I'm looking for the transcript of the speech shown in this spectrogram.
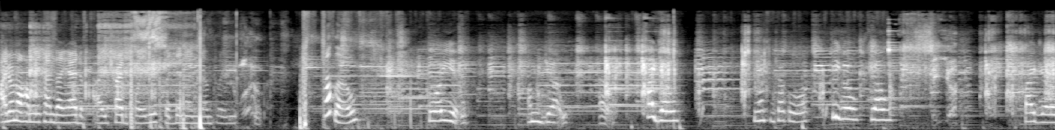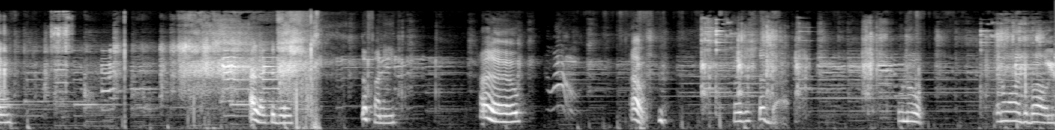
I don't know how many times I had. I tried to play this, but then I ended up playing. Hello. Who are you? I'm Joe. Oh. Hi, Joe. You want some chocolate? Here you go, Joe. See ya. Bye, Joe. I like the joke. The funny. Hello. Oh. I just said that. Oh no. I don't want the bone.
